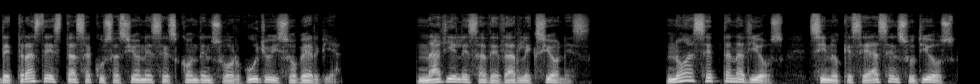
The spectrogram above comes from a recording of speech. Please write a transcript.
Detrás de estas acusaciones se esconden su orgullo y soberbia. Nadie les ha de dar lecciones. No aceptan a Dios, sino que se hacen su Dios,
